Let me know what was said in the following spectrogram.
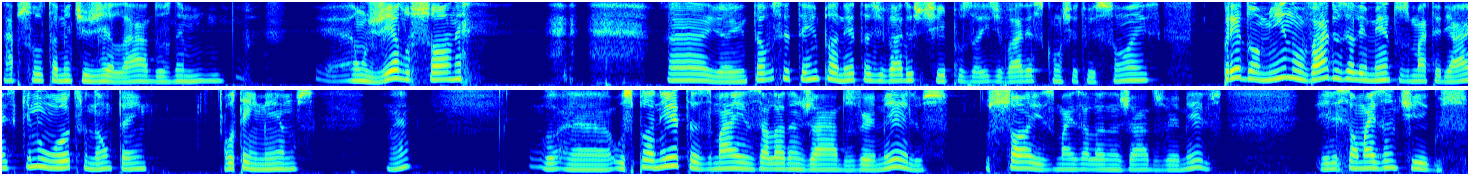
absolutamente gelados, né? É um gelo só, né? Ai, ai. Então você tem planetas de vários tipos aí, de várias constituições. Predominam vários elementos materiais que num outro não tem, ou tem menos, né? Uh, os planetas mais alaranjados vermelhos, os sóis mais alaranjados vermelhos, eles são mais antigos.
